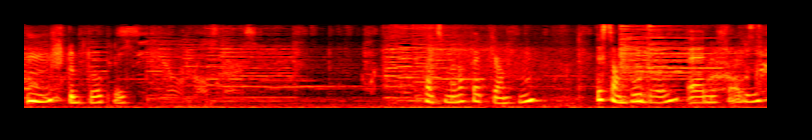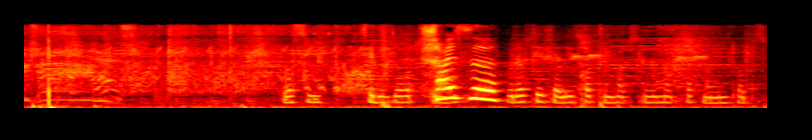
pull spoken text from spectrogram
Hm, stimmt wirklich. Kannst du mir noch wegjumpen? Ist da ein Bo drin? Äh, eine Shelly. Du hast die Shelly gerupft. Scheiße. Du hast die Shelly trotzdem hops genommen. Das sagt man im Tops.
